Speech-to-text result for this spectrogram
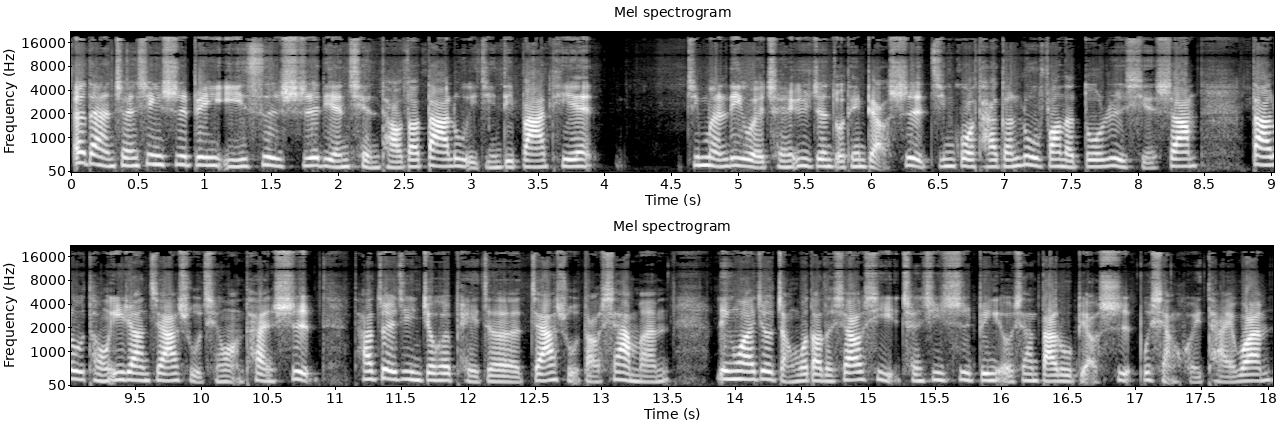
二胆诚信士兵疑似失联潜逃到大陆已经第八天。金门立委陈玉珍昨天表示，经过他跟陆方的多日协商，大陆同意让家属前往探视，他最近就会陪着家属到厦门。另外，就掌握到的消息，陈姓士兵有向大陆表示不想回台湾，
